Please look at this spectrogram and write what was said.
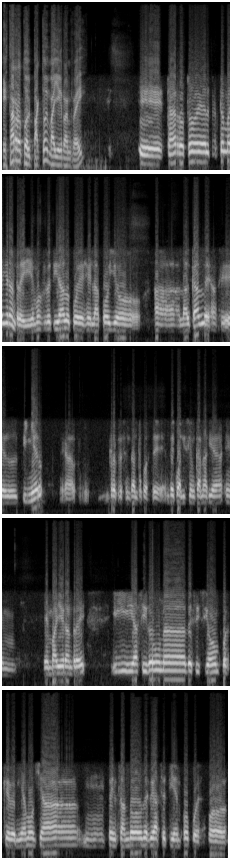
¿Está roto el pacto en Valle Gran Rey? Eh, está roto el pacto en Valle Rey. Hemos retirado pues el apoyo al alcalde, Ángel Piñero, representante pues de, Coalición Canaria en, en Valle Rey y ha sido una decisión pues que veníamos ya mm, pensando desde hace tiempo pues por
